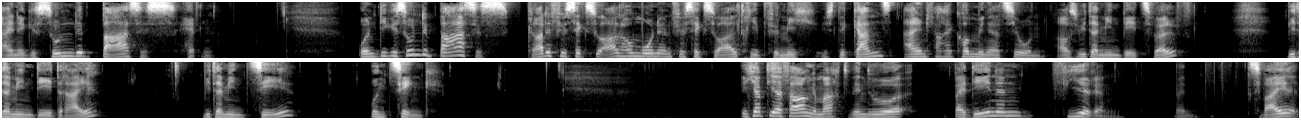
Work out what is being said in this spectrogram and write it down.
eine gesunde Basis hätten. Und die gesunde Basis, gerade für Sexualhormone und für Sexualtrieb für mich, ist eine ganz einfache Kombination aus Vitamin B12, Vitamin D3, Vitamin C und Zink. Ich habe die Erfahrung gemacht, wenn du bei denen Vieren, zwei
